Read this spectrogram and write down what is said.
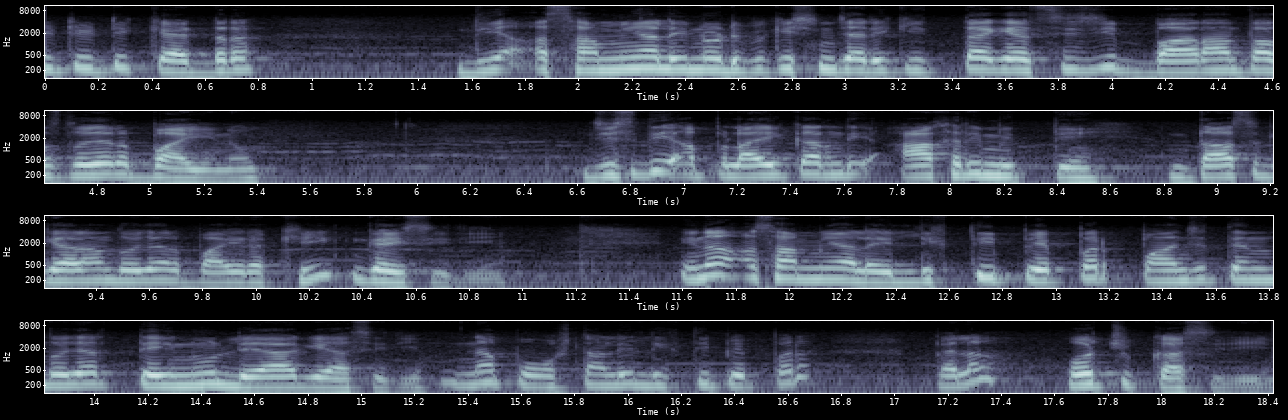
ਈਟੀਟੀ ਕੈਡਰ ਦੀਆਂ ਅਸਾਮੀਆਂ ਲਈ ਨੋਟੀਫਿਕੇਸ਼ਨ ਜਾਰੀ ਕੀਤਾ ਗਿਆ ਸੀ ਜੀ 12/10/2022 ਨੂੰ, ਜਿਸ ਦੀ ਅਪਲਾਈ ਕਰਨ ਦੀ ਆਖਰੀ ਮਿਤੀ 10/11/2022 ਰੱਖੀ ਗਈ ਸੀ ਜੀ। ਇਹਨਾਂ ਅਸਾਮੀਆਂ ਲਈ ਲਿਖਤੀ ਪੇਪਰ 5/3/2023 ਨੂੰ ਲਿਆ ਗਿਆ ਸੀ ਜੀ। ਇਹਨਾਂ ਪੋਸਟਾਂ ਲਈ ਲਿਖਤੀ ਪੇਪਰ ਪਹਿਲਾਂ ਹੋ ਚੁੱਕਾ ਸੀ ਜੀ।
